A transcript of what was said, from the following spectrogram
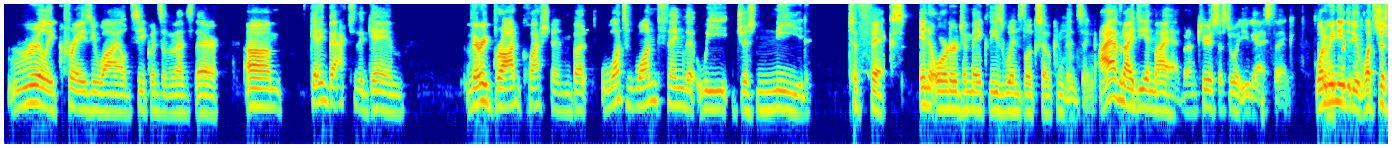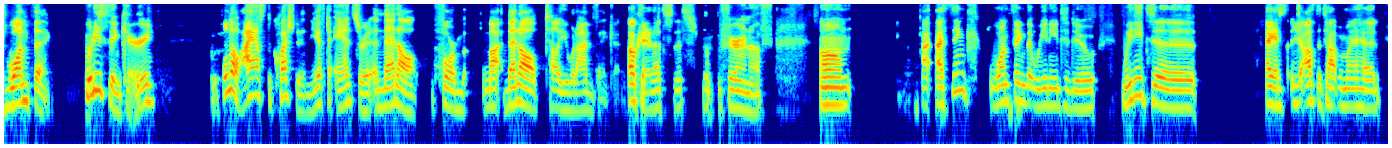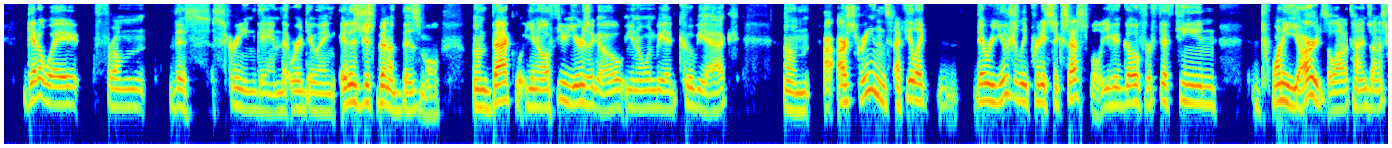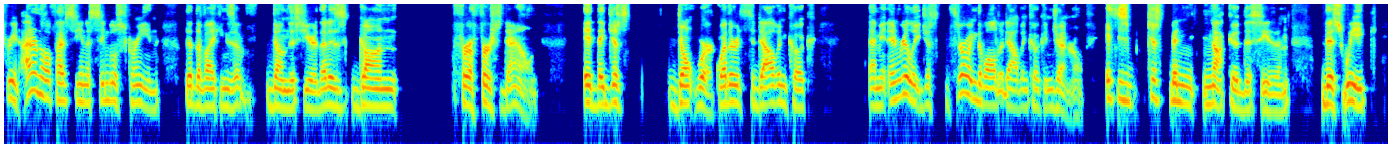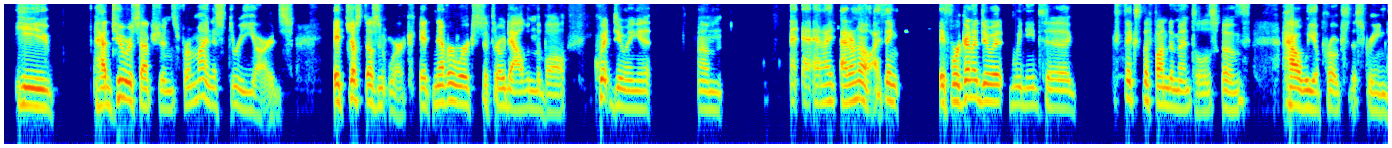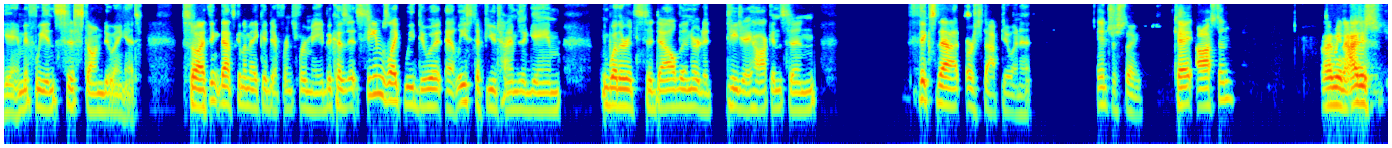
really crazy wild sequence of events there. Um getting back to the game, very broad question, but what's one thing that we just need to fix in order to make these wins look so convincing? I have an idea in my head, but I'm curious as to what you guys think. What do we need to do? What's just one thing? What do you think, Harry? Well, no, I asked the question. You have to answer it, and then I'll form my. Then I'll tell you what I'm thinking. Okay, that's that's fair enough. Um, I, I think one thing that we need to do, we need to, I guess, off the top of my head, get away from this screen game that we're doing. It has just been abysmal. Um, back, you know, a few years ago, you know, when we had Kubiak, um, our, our screens, I feel like they were usually pretty successful. You could go for 15, 20 yards a lot of times on a screen. I don't know if I've seen a single screen that the Vikings have done this year that has gone for a first down. It they just don't work. Whether it's to Dalvin Cook, I mean, and really just throwing the ball to Dalvin Cook in general, it's just been not good this season. This week, he had two receptions for minus three yards. It just doesn't work. It never works to throw Dalvin the ball. Quit doing it. Um, and, I, I don't know. I think if we're gonna do it, we need to fix the fundamentals of how we approach the screen game if we insist on doing it. So I think that's going to make a difference for me because it seems like we do it at least a few times a game, whether it's to Dalvin or to TJ Hockenson. Fix that or stop doing it. Interesting. Okay, Austin. I mean, I just,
